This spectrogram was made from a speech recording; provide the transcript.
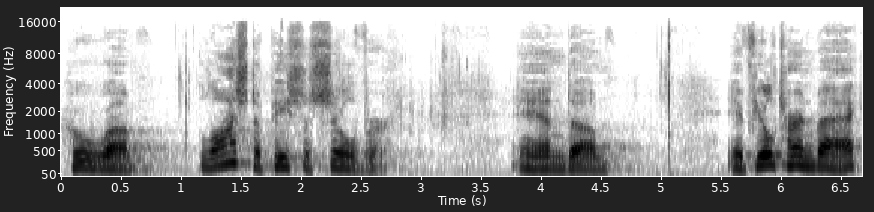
who uh, lost a piece of silver. And um, if you'll turn back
